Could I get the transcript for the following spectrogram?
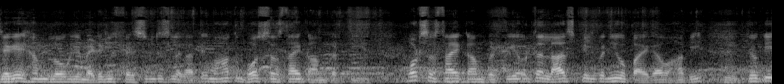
जगह हम लोग ये मेडिकल फैसिलिटीज़ लगाते हैं वहाँ तो बहुत संस्थाएँ काम करती हैं। बहुत संस्थाएँ काम करती है और इतना लार्ज स्केल पर नहीं हो पाएगा वहाँ भी क्योंकि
